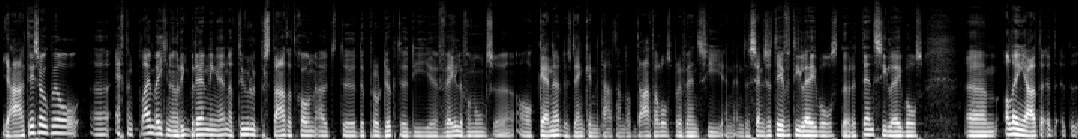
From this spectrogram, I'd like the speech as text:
Ja, het is ook wel uh, echt een klein beetje een rebranding. Hè. Natuurlijk bestaat het gewoon uit de, de producten die uh, velen van ons uh, al kennen. Dus denk inderdaad aan dat datalospreventie en, en de sensitivity labels, de retentie labels. Um, alleen ja, we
